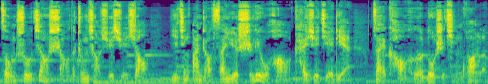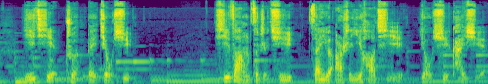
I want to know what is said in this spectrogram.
总数较少的中小学学校已经按照三月十六号开学节点在考核落实情况了，一切准备就绪。西藏自治区三月二十一号起有序开学。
